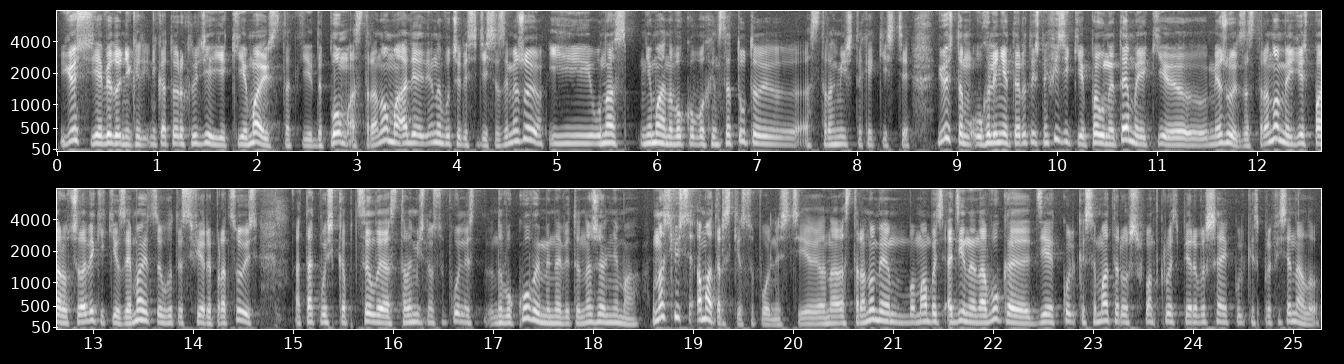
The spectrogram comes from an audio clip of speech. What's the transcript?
Ёсць я веду некаторых людзей якія маюць такі дыплом астранома але не навучыліся дзеся за мяжою і у нас няма навуковых інстытутаў астранамічных якісьці. Ёсць там у галіне тэарэтычнай фізікі пэўныя тэмы якія мяжуюць з астраномі ёсць пару чалавек які займаюцца ў гэтай сферы працуюць а так вось каб цэлая астранамічная супольнасць навуковая менавіта на жаль няма у нас ёсць аматарскія супольнасці на астраномія Мабыць адзіная навука дзе колькасць аматараў шматкроць перавышае колькасць прафесіяналаў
